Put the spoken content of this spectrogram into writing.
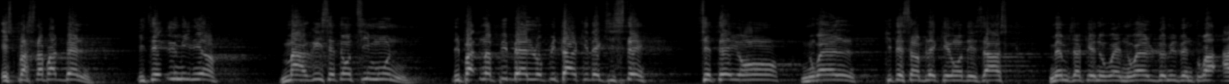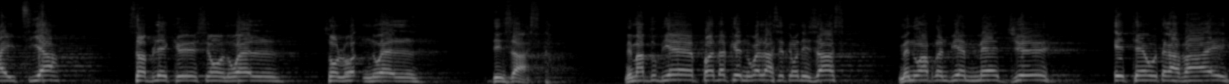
Espace là pas de belle. Il était humiliant. Marie, c'était un petit monde. Il pas plus bel hôpital qui existait. C'était un Noël qui te semblait qu'il y un désastre. Même Jacques Noël, Noël 2023, Haïti semblait que c'est un Noël, son l'autre Noël désastre. Mais je bien, pendant que Noël c'était un désastre, mais nous apprenons bien, mais Dieu était au travail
